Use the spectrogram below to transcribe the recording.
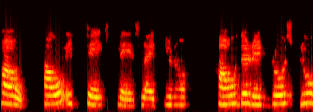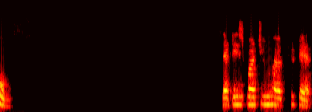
How how it takes place, like, you know, how the red rose blooms. That is what you have to tell.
